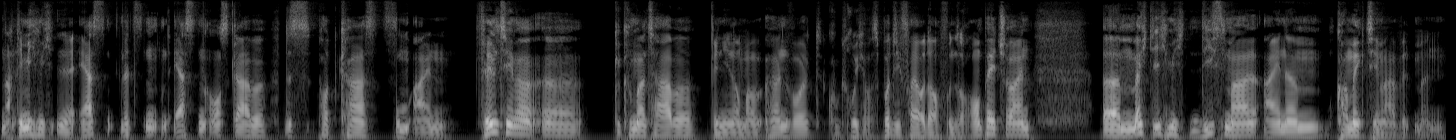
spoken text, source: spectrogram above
Nachdem ich mich in der ersten, letzten und ersten Ausgabe des Podcasts um ein Filmthema äh, gekümmert habe, wenn ihr nochmal hören wollt, guckt ruhig auf Spotify oder auf unsere Homepage rein, äh, möchte ich mich diesmal einem Comic-Thema widmen.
